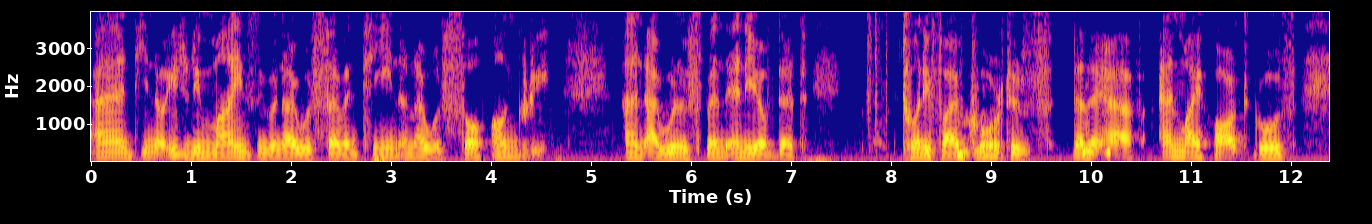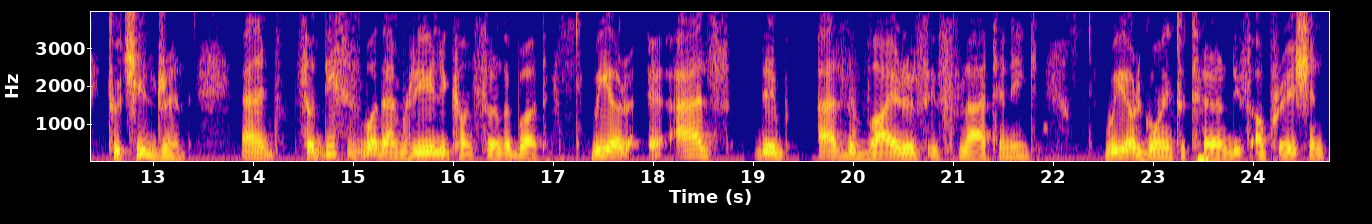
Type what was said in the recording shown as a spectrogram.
And, you know, it reminds me when I was 17 and I was so hungry and I wouldn't spend any of that 25 mm-hmm. quarters that I have. And my heart goes to children and so this is what I'm really concerned about. We are uh, as the as the virus is flattening, we are going to turn this operation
